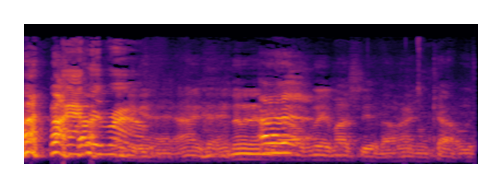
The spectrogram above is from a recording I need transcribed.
Definitely. I Chris Brown. nigga, I ain't, ain't none of that Uh, nigga outweigh my shit, dog. I ain't gonna count with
